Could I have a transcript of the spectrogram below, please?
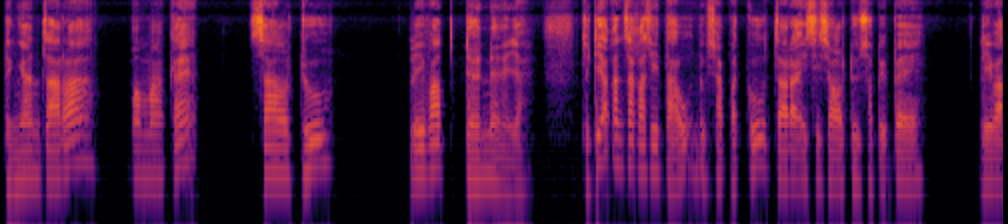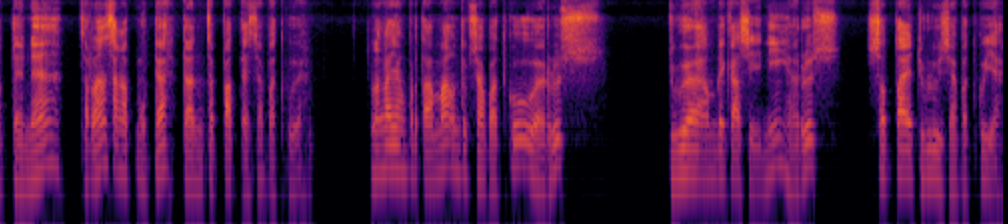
dengan cara memakai saldo lewat Dana ya. Jadi akan saya kasih tahu untuk sahabatku cara isi saldo Shopee lewat Dana. Caranya sangat mudah dan cepat ya sahabatku ya. Langkah yang pertama untuk sahabatku harus dua aplikasi ini harus setai dulu sahabatku ya.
